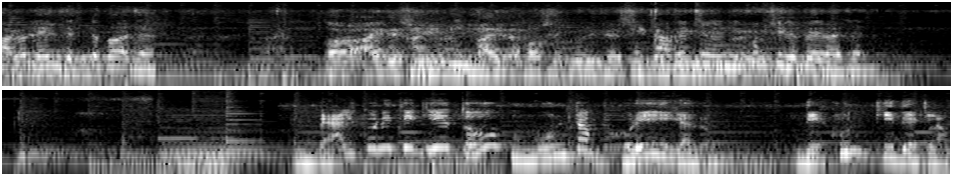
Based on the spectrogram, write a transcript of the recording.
ভালো লেক দেখতে পাওয়া যায়। ধরো আইলে বাইরে বসে করি গেছে। ব্যালকনিতে গিয়ে তো মনটা ভরেই গেল। দেখুন কি দেখলাম।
